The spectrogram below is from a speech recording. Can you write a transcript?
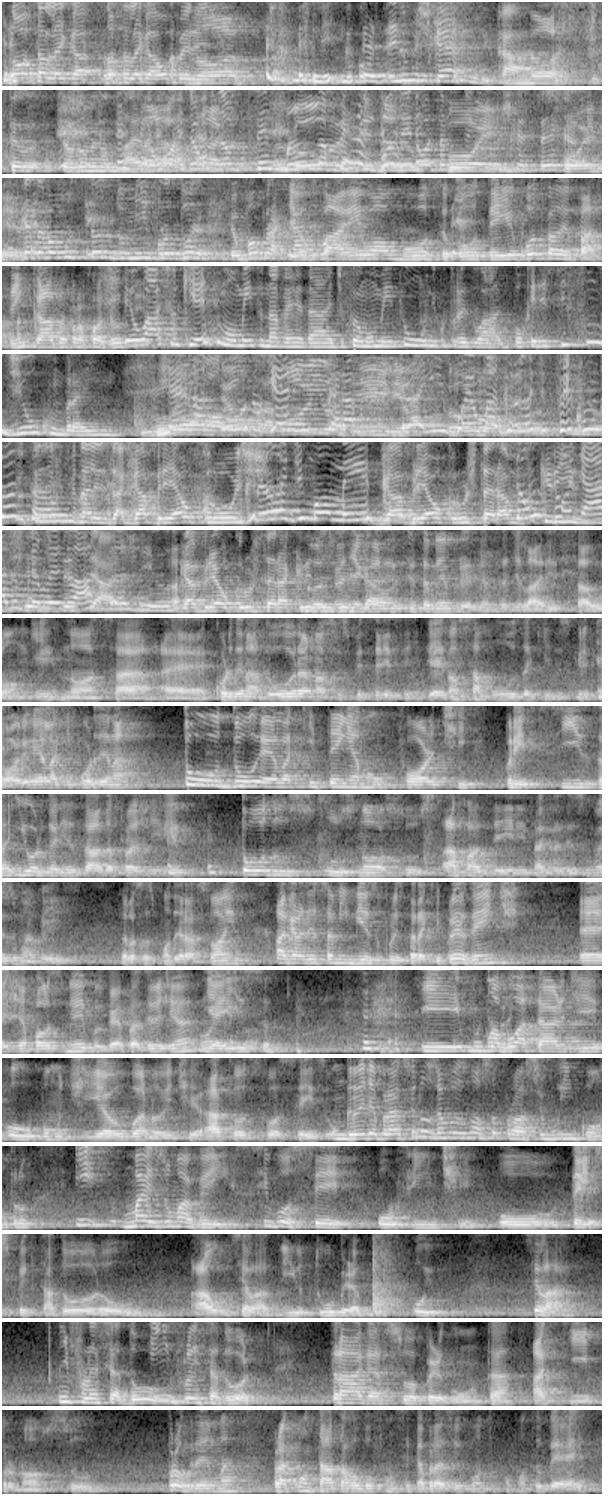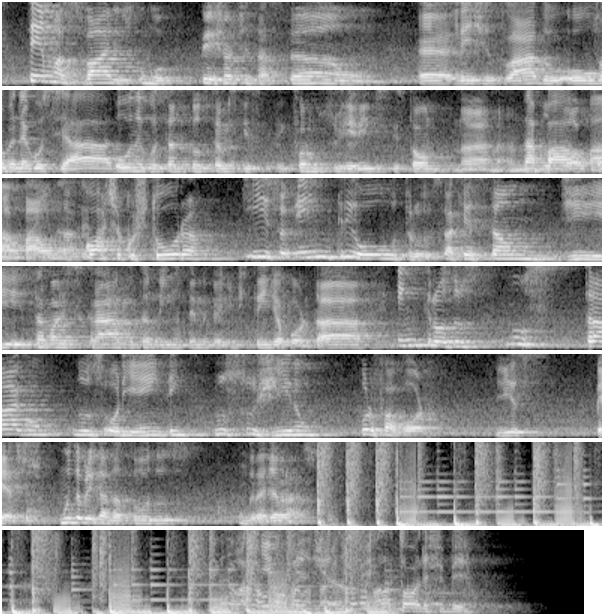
Nossa legal, nossa legal operista. Nossa, Ele não me esquece, cara. nossa. Teu, teu nome não sai, Eu né? passei o final de semana Foi. perturbando aí no WhatsApp, não tem como esquecer, cara. Foi mesmo. Esse cara tava almoçando domingo, falou, Dura, eu vou pra casa Eu parei o almoço, eu voltei, eu eu passei em casa para fazer o Eu texto. acho que esse momento, na verdade, foi um momento único para Eduardo, porque ele se fundiu com o Brahim. E era tudo que ele esperava. é o Brahim foi uma grande Eu tenho que fecundação. finalizar. Gabriel Cruz. Grande momento. Gabriel Cruz terá Tão crises sonhado pelo Eduardo. Brasil. Gabriel Cruz terá crise Gostaria de existencial. agradecer também a presença de Larissa Long, nossa eh, coordenadora, nossa especialista em MPI, nossa musa aqui do escritório. Ela que coordena tudo, ela que tem a mão forte, precisa e organizada para gerir todos os nossos afazeres. Agradeço mais uma vez pelas suas ponderações. Agradeço a mim mesmo por estar aqui presente. É, Jean Paulo Simei, é prazer, Jean. e é isso. E uma boa tarde, ou bom dia, ou boa noite a todos vocês. Um grande abraço e nos vemos no nosso próximo encontro. E mais uma vez, se você, ouvinte, ou telespectador, ou, ao, sei lá, youtuber, ou sei lá, Influenciador. influenciador, traga a sua pergunta aqui para o nosso programa para contato arroba fonsecabrasil.com.br. Temas vários como pejotização, é, legislado ou Sobre negociado. ou negociado que outros temas que que foram sugeridos que estão na, na, Na pauta, bloco, na pauta ainda, pauta. sim. Corte e costura. Isso, entre outros, a questão de trabalho escravo também um tema que a gente tem de abordar, entre outros, nos tragam, nos orientem, nos sugiram, por favor, lhes peço. Muito obrigado a todos, um grande abraço. FB.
